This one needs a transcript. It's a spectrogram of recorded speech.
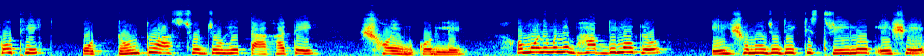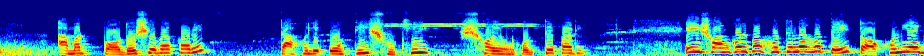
পথিক অত্যন্ত আশ্চর্য হয়ে তাকাতেই স্বয়ং করলে ও মনে মনে ভাবতে লাগল, এই সময় যদি একটি স্ত্রীলোক এসে আমার পদসেবা করে, তাহলে অতি সুখে শয়ন করতে পারি। এই সংকল্প হতে না হতেই তখনই এক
